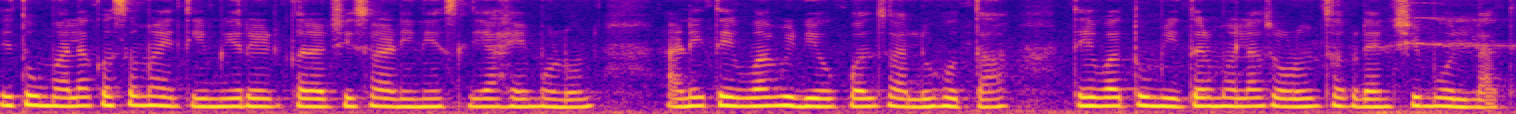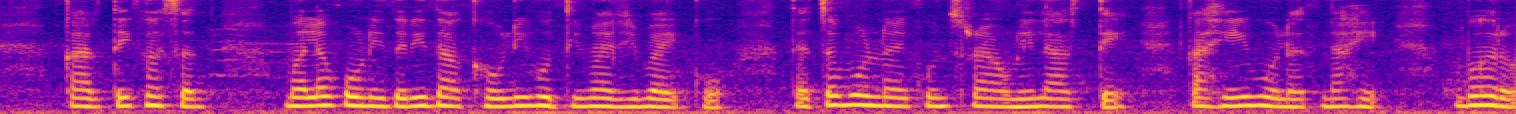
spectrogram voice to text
ते तुम्हाला कसं माहिती मी रेड कलरची साडी नेसली आहे म्हणून? आणि तेव्हा व्हिडिओ कॉल चालू होता तेव्हा तुम्ही तर मला सोडून सगळ्यांशी बोललात. कार्तिक हसत मला कोणीतरी दाखवली होती माझी बायको. त्याचं बोलणं ऐकून श्रावणी लाजते. काहीही बोलत नाही. बरं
